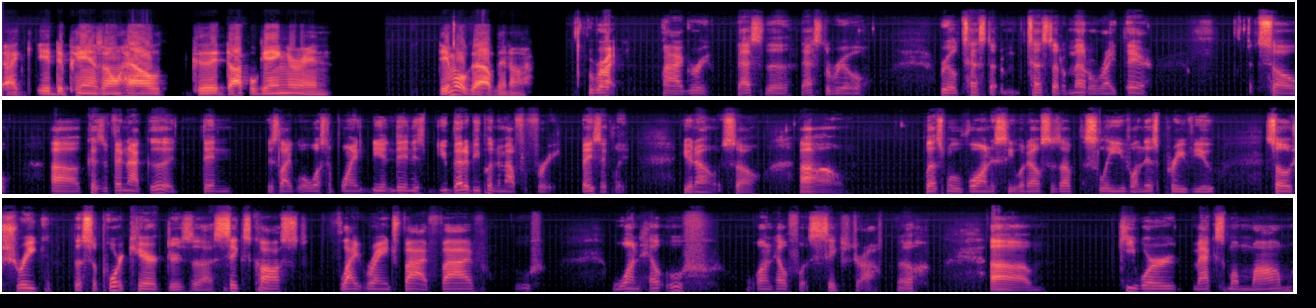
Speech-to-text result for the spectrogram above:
I, it depends on how good Doppelganger and Demogoblin are. Right, I agree. That's the that's the real real test of test of the metal right there. So, because uh, if they're not good, then it's like, well, what's the point? Then you better be putting them out for free, basically. You know. So, um, let's move on to see what else is up the sleeve on this preview. So, Shriek, the support characters, uh, six cost, flight range five five, oof, one health, oof, one health for six drop. Oh. Um, keyword maximum mom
